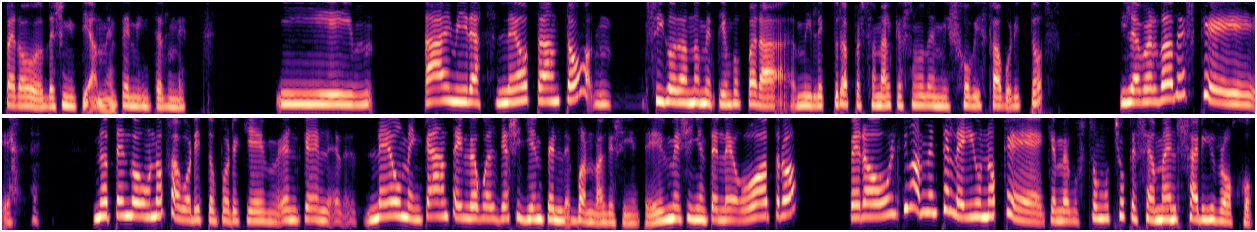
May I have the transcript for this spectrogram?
pero definitivamente en Internet. Y, ay, mira, leo tanto, sigo dándome tiempo para mi lectura personal, que es uno de mis hobbies favoritos. Y la verdad es que no tengo uno favorito porque el que leo me encanta y luego el día siguiente, bueno, al día siguiente, el mes siguiente leo otro, pero últimamente leí uno que, que me gustó mucho que se llama El Sari Rojo.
